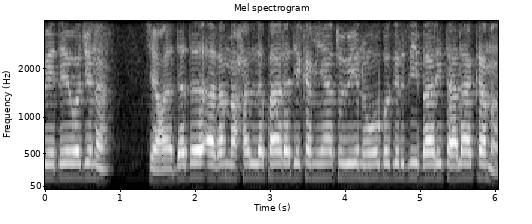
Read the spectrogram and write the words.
وی دی وجنه چې عدد اغا محل لپاره دی کمیات وی نو بګرځي باری تعالی کمه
